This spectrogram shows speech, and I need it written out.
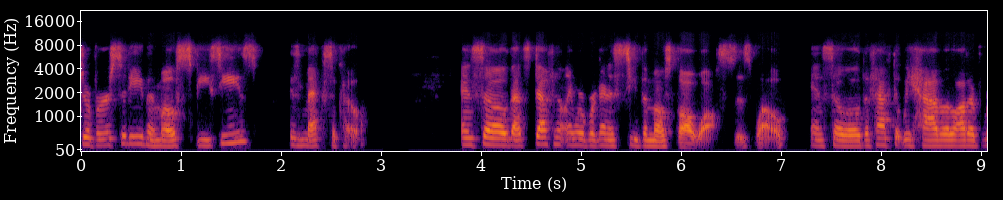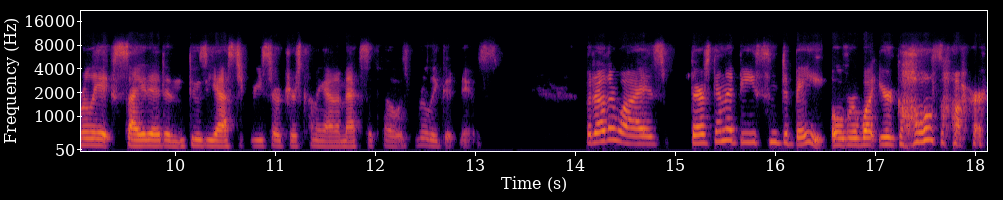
diversity, the most species, is Mexico. And so that's definitely where we're going to see the most gall wasps as well. And so the fact that we have a lot of really excited and enthusiastic researchers coming out of Mexico is really good news. But otherwise, there's going to be some debate over what your goals are.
